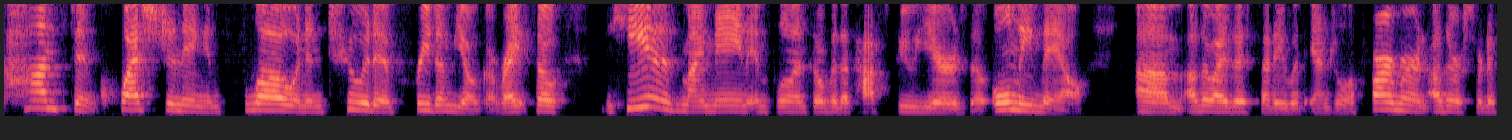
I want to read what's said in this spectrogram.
constant questioning and flow and intuitive freedom yoga, right? So he is my main influence over the past few years, only male. Um, otherwise, I study with Angela Farmer and other sort of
